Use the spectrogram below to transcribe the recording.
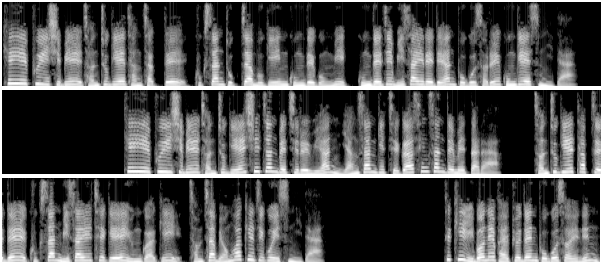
KF-21 전투기에 장착될 국산 독자 무기인 공대공 및 공대지 미사일에 대한 보고서를 공개했습니다. KF-21 전투기의 실전 배치를 위한 양산기체가 생산됨에 따라 전투기에 탑재될 국산 미사일 체계의 윤곽이 점차 명확해지고 있습니다. 특히 이번에 발표된 보고서에는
